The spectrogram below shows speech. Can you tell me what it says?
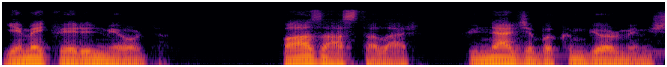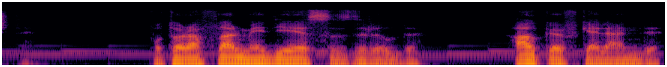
Yemek verilmiyordu. Bazı hastalar günlerce bakım görmemişti. Fotoğraflar medyaya sızdırıldı. Halk öfkelendi.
